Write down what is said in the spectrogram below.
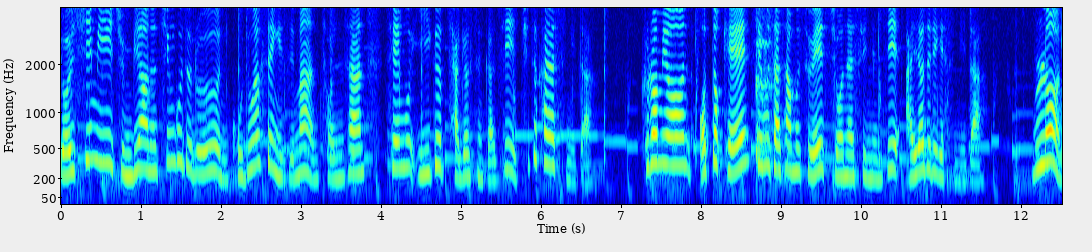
열심히 준비하는 친구들은 고등학생이지만 전산 세무 2급 자격증까지 취득하였습니다. 그러면 어떻게 세무사 사무소에 지원할 수 있는지 알려드리겠습니다. 물론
